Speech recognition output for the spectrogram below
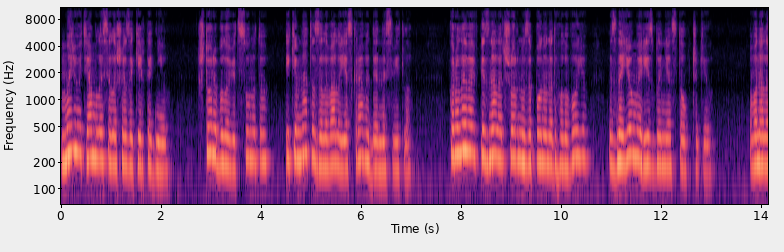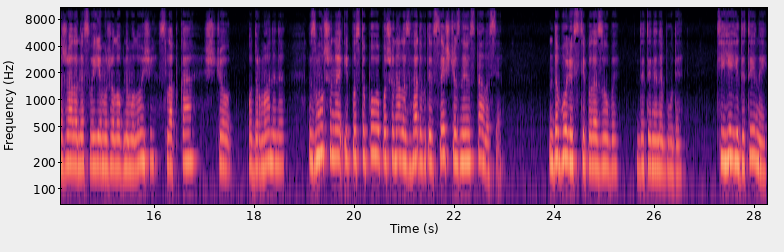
Мері отямилася лише за кілька днів. Штори було відсунуто, і кімнату заливало яскраве денне світло. Королева впізнала чорну запону над головою, знайоме різьблення стовпчиків. Вона лежала на своєму жалобному ложі, слабка, що одурманена, змучена і поступово починала згадувати все, що з нею сталося. До болю стіпила зуби, дитини не буде. Тієї дитини,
